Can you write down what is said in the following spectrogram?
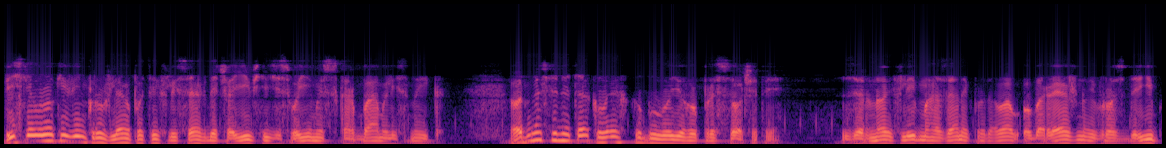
Після уроків він кружляв по тих лісах, де чаївся зі своїми скарбами лісник. Одначе не так легко було його присочити. Зерно й хліб магазаник продавав обережно і в роздріб,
